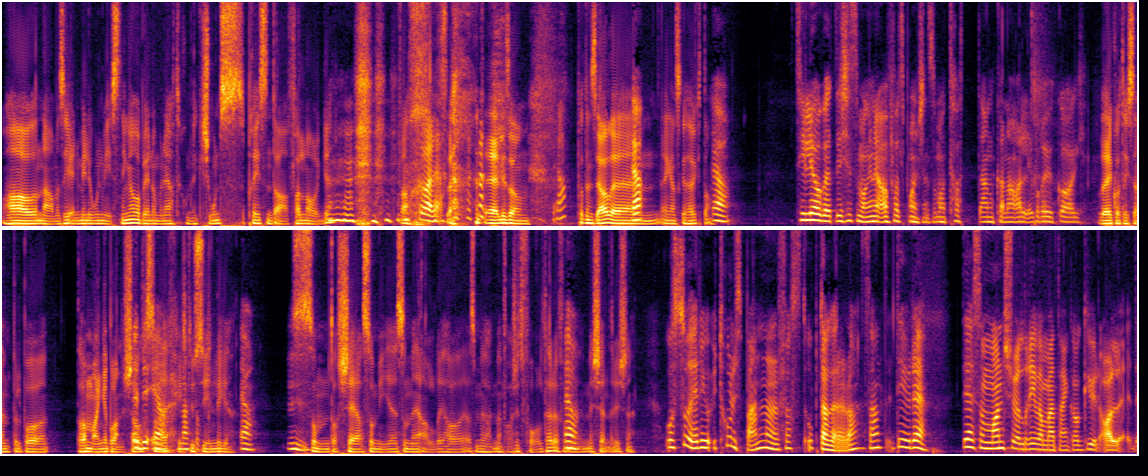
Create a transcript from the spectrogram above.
Og har nærmet seg en million visninger og ble nominert til kommunikasjonsprisen til Avfall Norge. Mm -hmm. Så det. Så det er liksom, Ja. potensialet er, Ja. er ganske høyt da. Ja. Tydelig òg at det ikke er så mange i avfallsbransjen som har tatt den kanalen i bruk òg. Det er et godt eksempel på, det er mange bransjer Det- som ja, er helt nettopp. usynlige. Mm. Som det skjer så mye som vi aldri har, altså vi, vi får ikke et forhold til det, for Ja. vi, vi kjenner det ikke. Og så er det jo utrolig spennende når du først oppdager det. da, sant? Det er jo det. Det som man sjøl driver med, tenker gud, alle, det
